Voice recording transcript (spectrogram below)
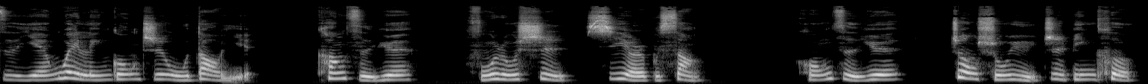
子言卫灵公之无道也。康子曰：“夫如是，息而不丧。”孔子曰：“仲叔与治宾客，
